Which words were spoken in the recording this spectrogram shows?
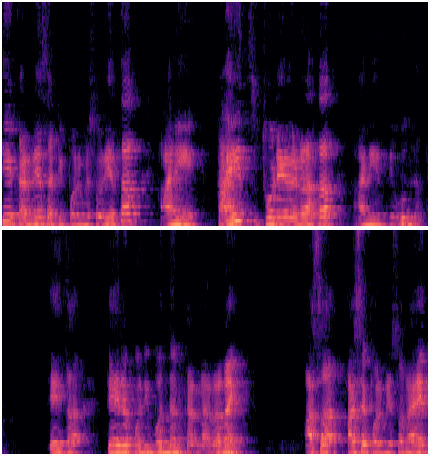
ते करण्यासाठी परमेश्वर येतात आणि काहीच थोड्या वेळ राहतात आणि निघून जातात. त्याचा त्याला कोणी बंधन करणारा नाही. असं असे परमेश्वर आहेत.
